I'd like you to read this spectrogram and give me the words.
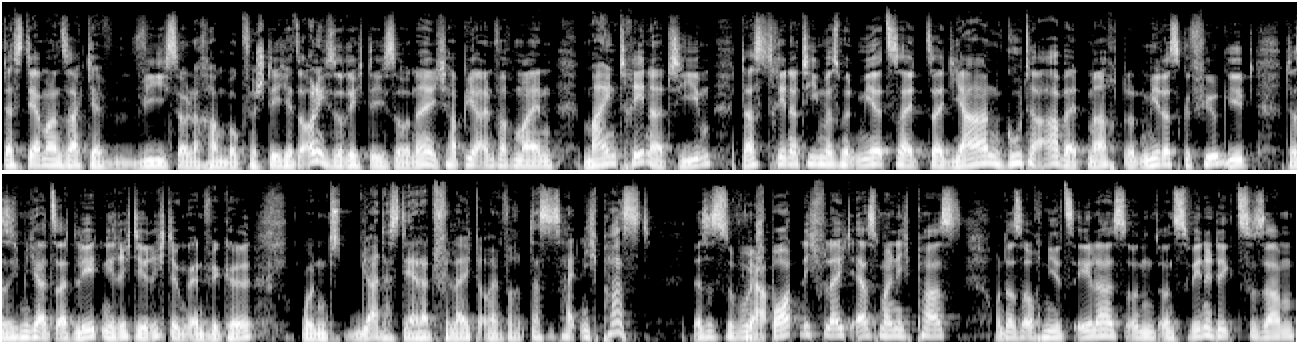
dass der Mann sagt, ja, wie ich soll nach Hamburg, verstehe ich jetzt auch nicht so richtig so. Ne? Ich habe hier einfach mein, mein Trainerteam, das Trainerteam, was mit mir jetzt seit, seit Jahren gute Arbeit macht und mir das Gefühl gibt, dass ich mich als Athlet in die richtige Richtung entwickle. Und ja, dass der das vielleicht auch einfach, dass es halt nicht passt. Dass es sowohl ja. sportlich vielleicht erstmal nicht passt und dass auch Nils Ehlers und, und Svenedikt zusammen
